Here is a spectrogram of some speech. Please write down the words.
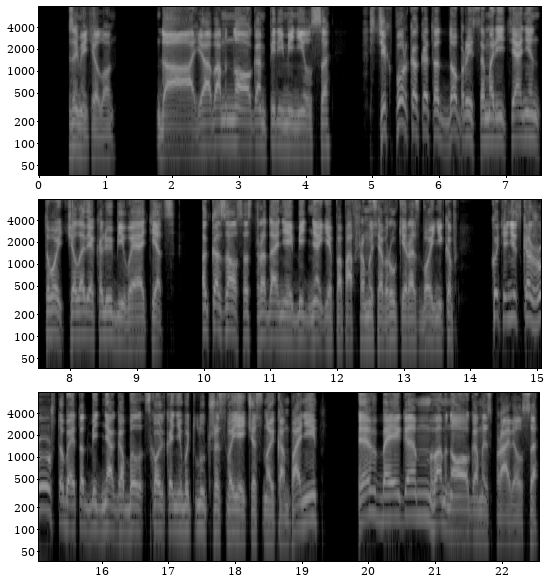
— заметил он. «Да, я во многом переменился. С тех пор, как этот добрый самаритянин, твой человеколюбивый отец, оказал страдание бедняге, попавшемуся в руки разбойников. Хоть и не скажу, чтобы этот бедняга был сколько-нибудь лучше своей честной компании, Эвбейгам во многом исправился.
